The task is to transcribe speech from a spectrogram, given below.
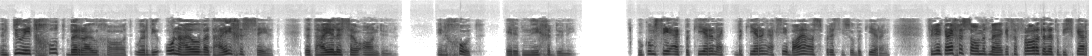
En toe het God berou gehad oor die onheil wat hy gesê het dat hy hulle sou aandoen. En God het dit nie gedoen nie. Hoekom sê ek bekering? Ek bekering, ek sê baie aspres hierso bekering. Vriende, kyk gou saam met my. Ek het gevra dat hulle dit op die skerm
